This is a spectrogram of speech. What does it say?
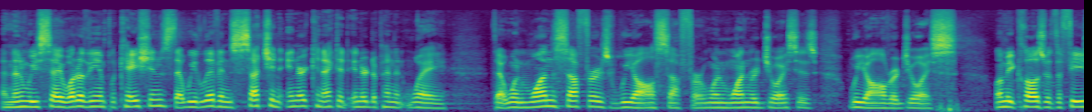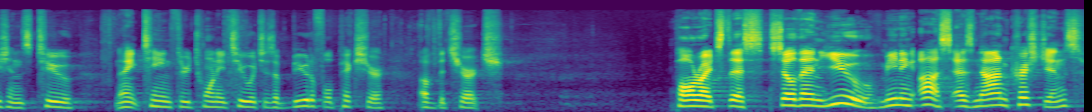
And then we say, what are the implications? That we live in such an interconnected, interdependent way that when one suffers, we all suffer. When one rejoices, we all rejoice. Let me close with Ephesians 2 19 through 22, which is a beautiful picture of the church. Paul writes this So then, you, meaning us as non Christians,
